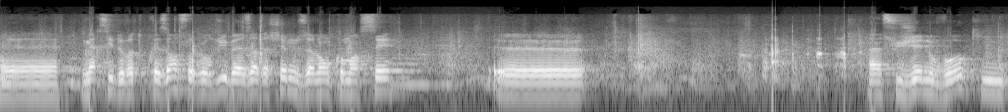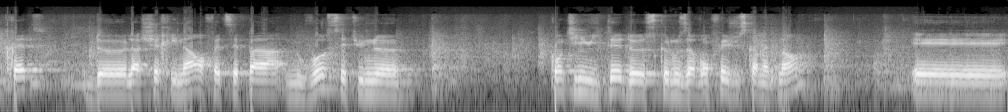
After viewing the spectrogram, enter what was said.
Euh, merci de votre présence. Aujourd'hui, Hashem, nous allons commencer euh, un sujet nouveau qui traite de la Shechina. En fait, c'est pas nouveau, c'est une continuité de ce que nous avons fait jusqu'à maintenant. Et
